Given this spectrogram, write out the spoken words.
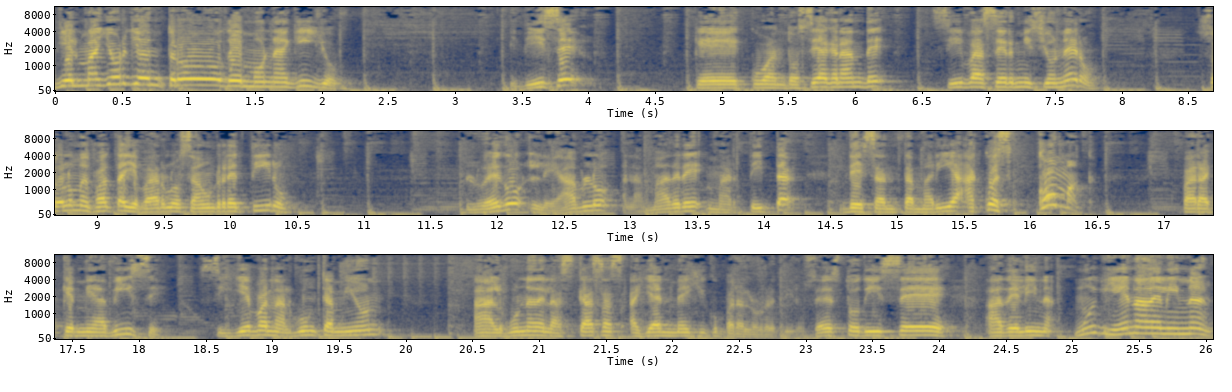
Y el mayor ya entró de monaguillo. Y dice que cuando sea grande sí va a ser misionero. Solo me falta llevarlos a un retiro. Luego le hablo a la madre Martita de Santa María Acuescomac para que me avise si llevan algún camión a alguna de las casas allá en México para los retiros. Esto dice Adelina. Muy bien, Adelina.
